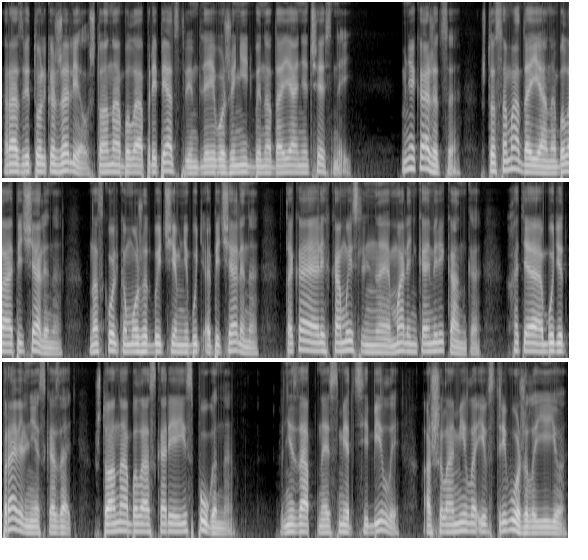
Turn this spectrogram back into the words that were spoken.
разве только жалел, что она была препятствием для его женитьбы на Даяне Честной. Мне кажется, что сама Даяна была опечалена, насколько может быть чем-нибудь опечалена такая легкомысленная маленькая американка, хотя будет правильнее сказать, что она была скорее испугана. Внезапная смерть Сибиллы ошеломила и встревожила ее,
